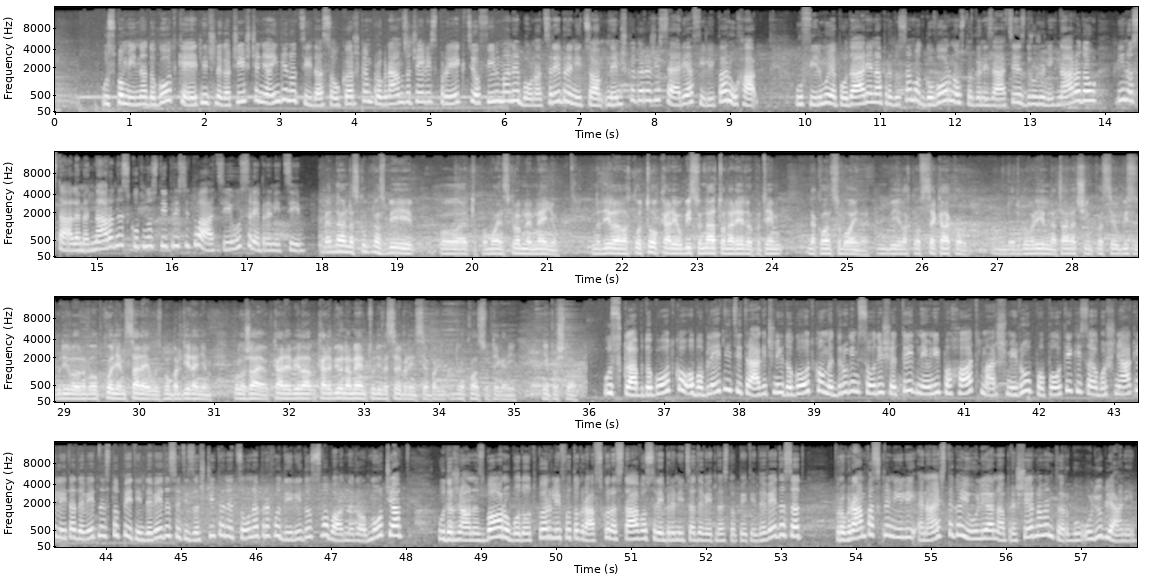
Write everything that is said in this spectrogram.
V spomin na dogodke etničnega čiščenja in genocida so v Krškem program začeli s projekcijo filma Nebo nad Srebrenico nemškega režiserja Filipa Ruha. V filmu je poudarjena predvsem odgovornost Organizacije združenih narodov in ostale mednarodne skupnosti pri situaciji v Srebrenici. Mednarodna skupnost bi, po, eto, po mojem skromnem mnenju, naredila lahko to, kar je v bistvu NATO naredil potem na koncu vojne. Bi lahko vsekakor odgovorili na ta način, kot se je v bistvu zgodilo v obkoljem Sarajevu z bombardiranjem položajev, kar je, bila, kar je bil namen tudi v Srebrenici, ampak na koncu tega ni, ni prišlo. V sklop dogodkov ob obletnici tragičnih dogodkov med drugim sodi še tridnevni pohod Marš miru po poti, ki so jo bošnjaki leta 1995 iz zaščitene cone prehodili do svobodnega območja. V državnem zboru bodo odprli fotografsko razstavo Srebrenica 1995, program pa sklenili 11. julija na Prešernovem trgu v Ljubljani.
